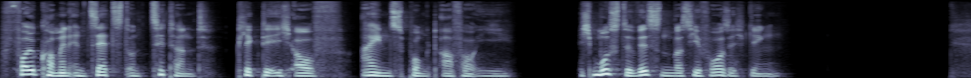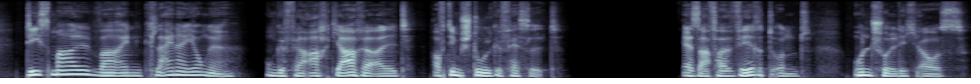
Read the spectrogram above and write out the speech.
Vollkommen entsetzt und zitternd klickte ich auf 1.avi. Ich musste wissen, was hier vor sich ging. Diesmal war ein kleiner Junge, ungefähr acht Jahre alt, auf dem Stuhl gefesselt. Er sah verwirrt und unschuldig aus.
